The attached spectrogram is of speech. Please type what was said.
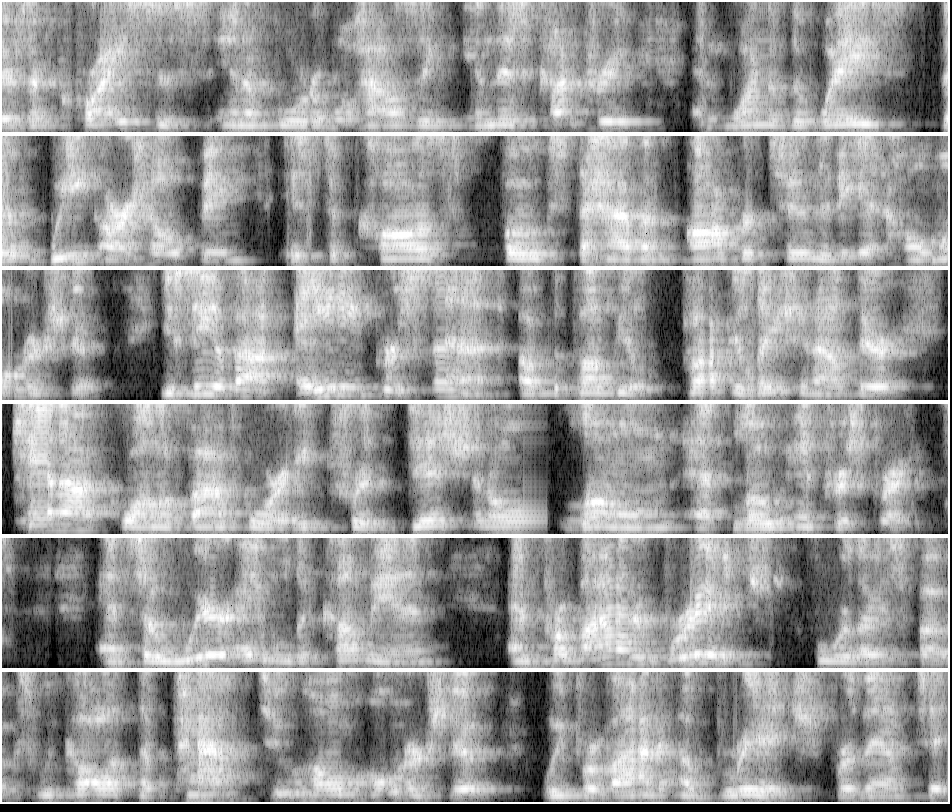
there's a crisis in affordable housing in this country. And one of the ways that we are helping is to cause folks to have an opportunity at home ownership. You see about 80% of the popul population out there cannot qualify for a traditional loan at low interest rates. And so we're able to come in and provide a bridge for those folks. We call it the path to home ownership. We provide a bridge for them to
